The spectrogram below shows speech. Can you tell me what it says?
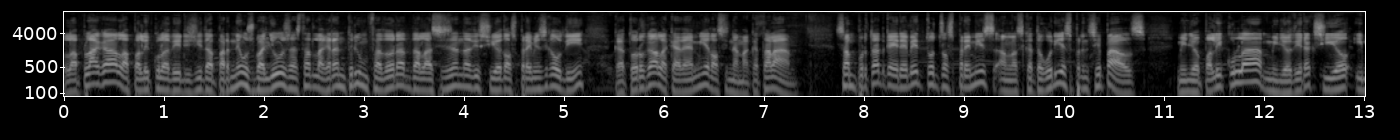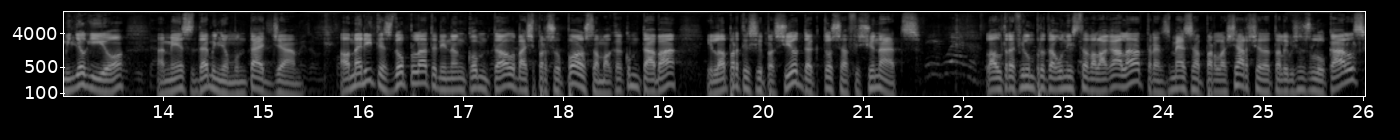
La Plaga, la pel·lícula dirigida per Neus Ballús, ha estat la gran triomfadora de la sisena edició dels Premis Gaudí que atorga l'Acadèmia del Cinema Català. S'han portat gairebé tots els premis en les categories principals, millor pel·lícula, millor direcció i millor guió, a més de millor muntatge. El mèrit és doble tenint en compte el baix pressupost amb el que comptava i la participació d'actors aficionats. L'altre film protagonista de la gala, transmesa per la xarxa de televisions locals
